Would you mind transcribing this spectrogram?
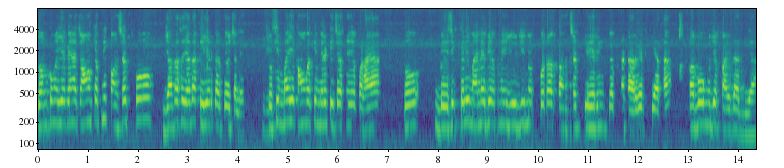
तो उनको मैं ये कहना चाहूँगा कि अपनी कॉन्सेप्ट को ज़्यादा से ज़्यादा क्लियर करते हुए चले। क्योंकि मैं ये कहूँगा कि मेरे टीचर्स ने जो पढ़ाया तो बेसिकली मैंने भी अपने यूजी में पूरा कॉन्सेप्ट क्लियरिंग पे अपना टारगेट किया था और वो मुझे फ़ायदा दिया।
